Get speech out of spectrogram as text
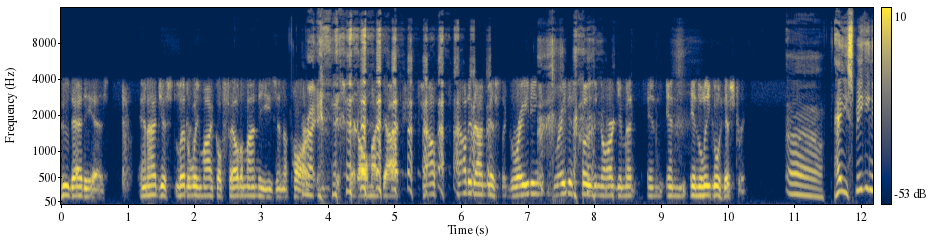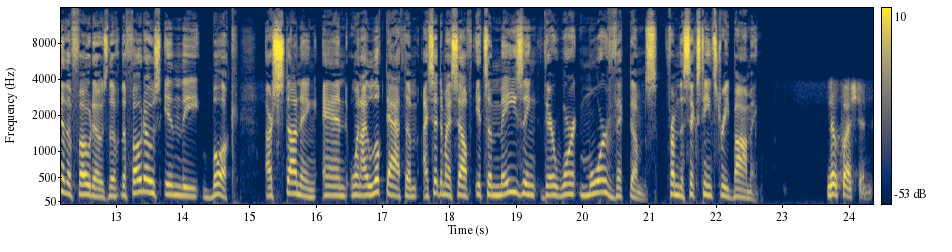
who that is. And I just literally, Michael, fell to my knees in the park right. said, "Oh my God, how how did I miss the grading, greatest closing argument in in in legal history?" Uh, hey, speaking of the photos, the the photos in the book are stunning. And when I looked at them, I said to myself, "It's amazing there weren't more victims from the 16th Street bombing." No question,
